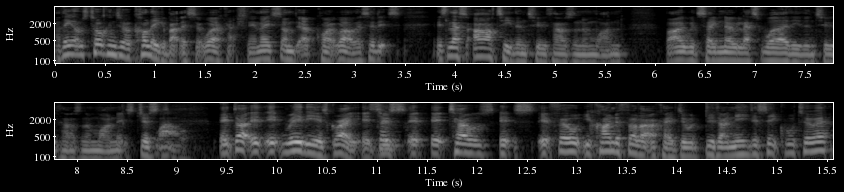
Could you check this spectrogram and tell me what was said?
I think I was talking to a colleague about this at work actually, and they summed it up quite well. They said it's it's less arty than 2001, but I would say no less worthy than 2001. It's just Wow. It, do, it it really is great. It So- just it, it tells it's it feel you kind of feel like okay, do, did I need a sequel to it?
